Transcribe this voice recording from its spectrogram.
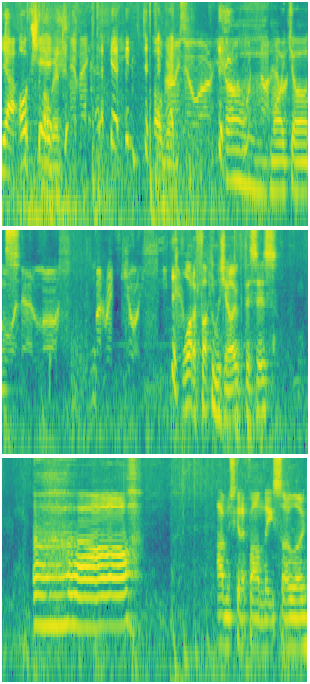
Yeah, okay. All good. All good. Oh my god. What a fucking joke this is. Oh. I'm just gonna farm these solo.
